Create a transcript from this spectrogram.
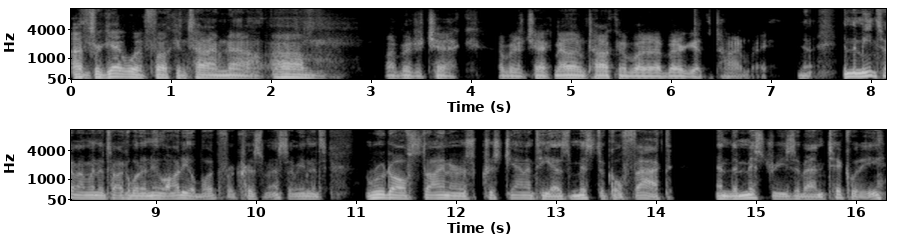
I forget what fucking time now. Um, I better check. I better check. Now that I'm talking about it, I better get the time right. Yeah. In the meantime, I'm going to talk about a new audiobook for Christmas. I mean, it's Rudolf Steiner's Christianity as Mystical Fact and the Mysteries of Antiquity.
